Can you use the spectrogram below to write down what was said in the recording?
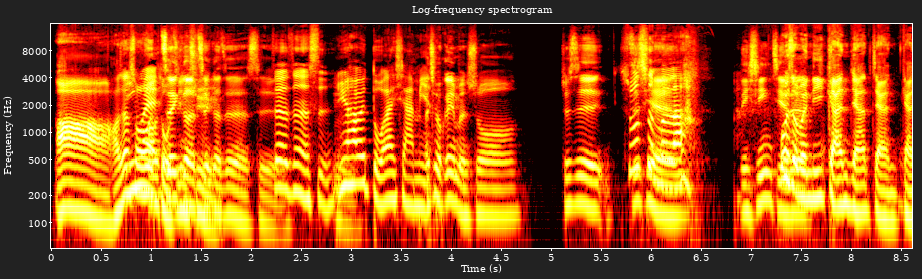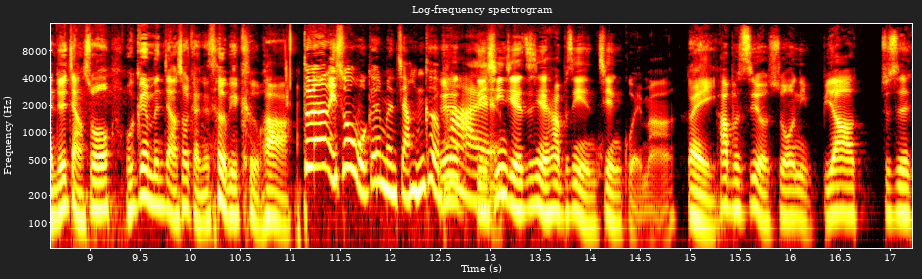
啊，好像说要躲进去。这个这个真的是，这个真的是，因为它会躲在下面而且。我跟你们说，就是说什么了？李心洁为什么你敢讲讲？感觉讲说，我跟你们讲说，感觉特别可怕。对啊，你说我跟你们讲很可怕哎、李心洁之前她不是演见鬼吗？对，她不是有说你不要就是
